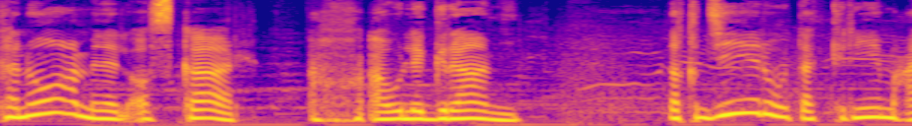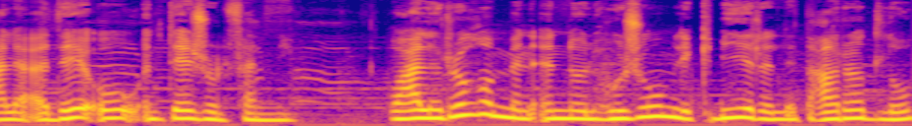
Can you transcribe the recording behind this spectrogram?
كنوع من الأوسكار أو الجرامي تقدير وتكريم على أدائه وإنتاجه الفني. وعلى الرغم من أنه الهجوم الكبير اللي تعرض له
